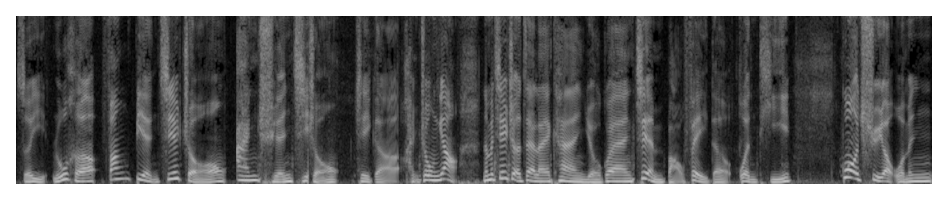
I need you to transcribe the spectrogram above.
所以如何方便接种、安全接种，这个很重要。那么接着再来看有关健保费的问题。过去哦，我们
